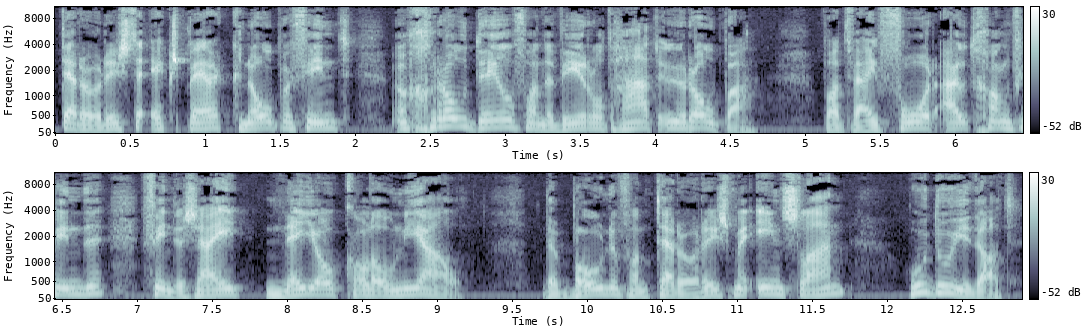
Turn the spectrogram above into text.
Terroristen-expert Knopen vindt, een groot deel van de wereld haat Europa. Wat wij vooruitgang vinden, vinden zij neocoloniaal. De bodem van terrorisme inslaan, hoe doe je dat?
